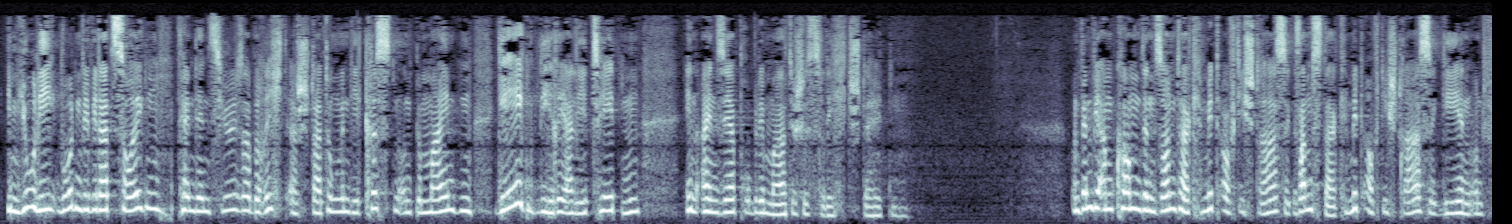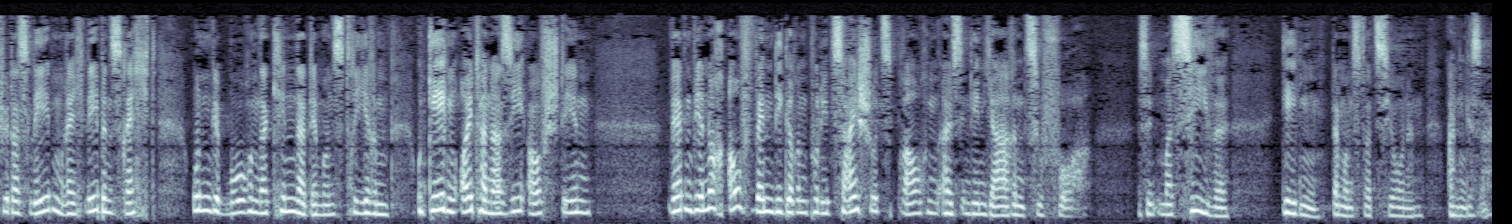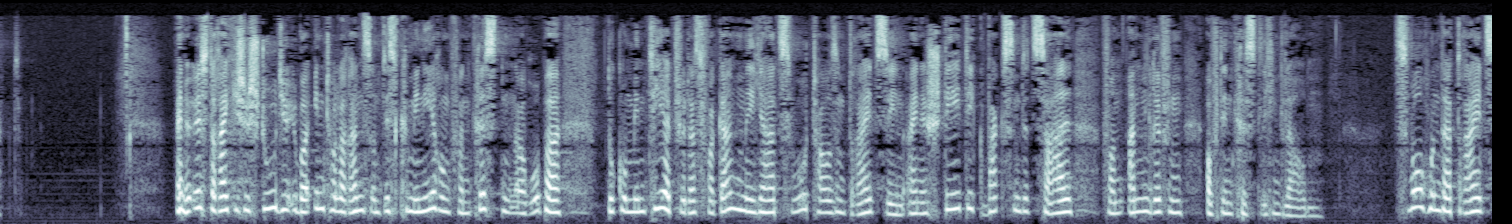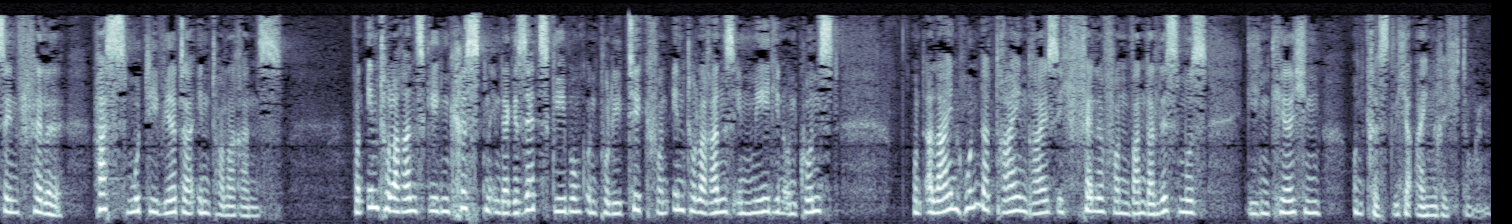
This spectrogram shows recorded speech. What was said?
Im Juli wurden wir wieder Zeugen tendenziöser Berichterstattungen, die Christen und Gemeinden gegen die Realitäten in ein sehr problematisches Licht stellten. Und wenn wir am kommenden Sonntag mit auf die Straße, Samstag mit auf die Straße gehen und für das Leben, Lebensrecht ungeborener Kinder demonstrieren und gegen Euthanasie aufstehen, werden wir noch aufwendigeren Polizeischutz brauchen als in den Jahren zuvor. Es sind massive Gegendemonstrationen angesagt. Eine österreichische Studie über Intoleranz und Diskriminierung von Christen in Europa dokumentiert für das vergangene Jahr 2013 eine stetig wachsende Zahl von Angriffen auf den christlichen Glauben. 213 Fälle hassmotivierter Intoleranz. Von Intoleranz gegen Christen in der Gesetzgebung und Politik, von Intoleranz in Medien und Kunst, und allein 133 Fälle von Vandalismus gegen Kirchen und christliche Einrichtungen.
